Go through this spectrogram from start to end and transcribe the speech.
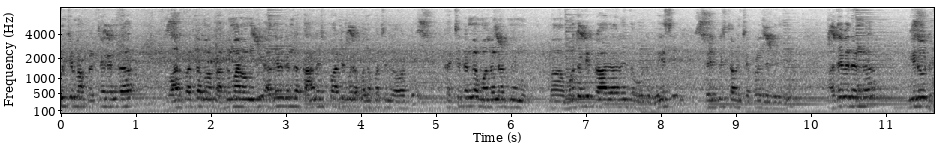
గురించి మాకు ప్రత్యేకంగా వారి పట్ల మాకు అభిమానం ఉంది. అదేవిధంగా కాంగ్రెస్ పార్టీ కూడా బలపరిచింది కాబట్టి ఖచ్చితంగా మల్లన్నకు మేము మా మొదటి ప్రాధాన్యత ఓటు వేసి గెలిపిస్తామని చెప్పడం జరిగింది. అదేవిధంగా ఈరోజు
